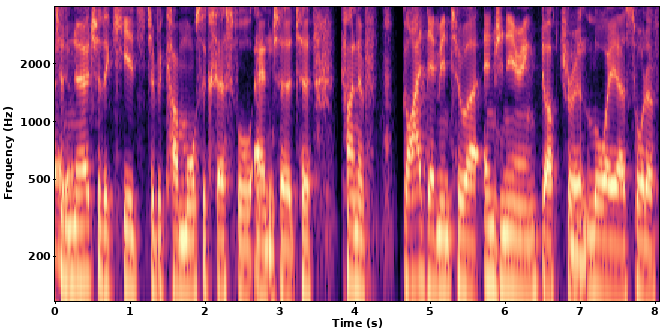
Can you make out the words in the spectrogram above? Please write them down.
to yeah. nurture the kids to become more successful and to to kind of guide them into a engineering, doctorate, lawyer sort of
